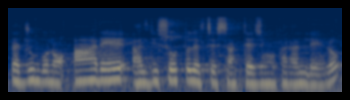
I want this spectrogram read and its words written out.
raggiungono aree al di sotto del sessantesimo parallelo,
